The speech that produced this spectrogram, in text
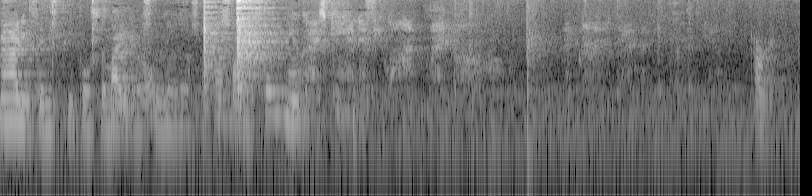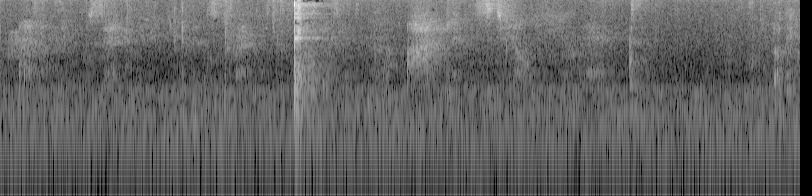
Maddie thinks people should listen to this episode. You guys can if you want. Michael, I'm not a dad. I can hear you. Alright. Everything you say, even it's directly to the audience, I can still hear it. Okay.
